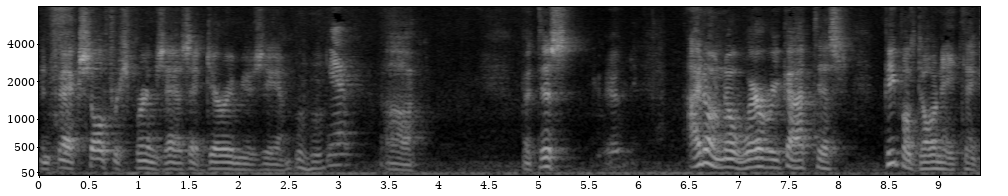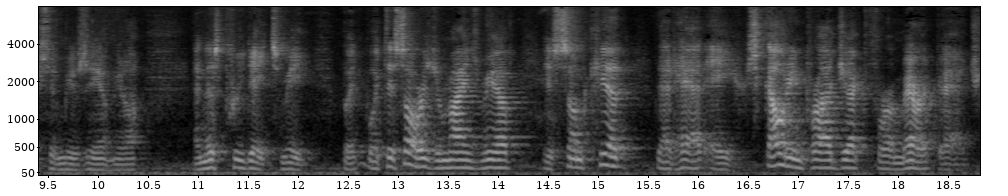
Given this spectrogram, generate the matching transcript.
In fact, Sulphur Springs has a dairy museum. Mm-hmm. Yep. Uh, but this, I don't know where we got this. People donate things to the museum, you know, and this predates me. But what this always reminds me of is some kid that had a scouting project for a merit badge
